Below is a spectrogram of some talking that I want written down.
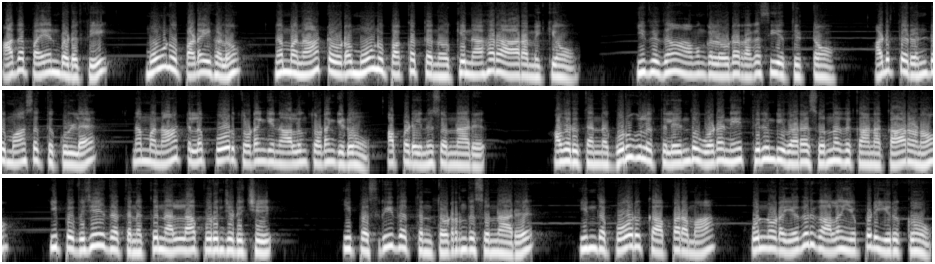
அதை பயன்படுத்தி மூணு படைகளும் நம்ம நாட்டோட மூணு பக்கத்தை நோக்கி நகர ஆரம்பிக்கும். இதுதான் அவங்களோட ரகசிய திட்டம். அடுத்த ரெண்டு மாசத்துக்குள்ள நம்ம நாட்டுல போர் தொடங்கினாலும் தொடங்கிடும் அப்படின்னு சொன்னாரு. அவரு தன்னை குருகுலத்திலேருந்து உடனே திரும்பி வர சொன்னதுக்கான காரணம் இப்ப விஜயதத்தனுக்கு நல்லா புரிஞ்சிடுச்சு. இப்ப ஸ்ரீதத்தன் தொடர்ந்து சொன்னாரு இந்த போருக்கு அப்புறமா உன்னோட எதிர்காலம் எப்படி இருக்கும்?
